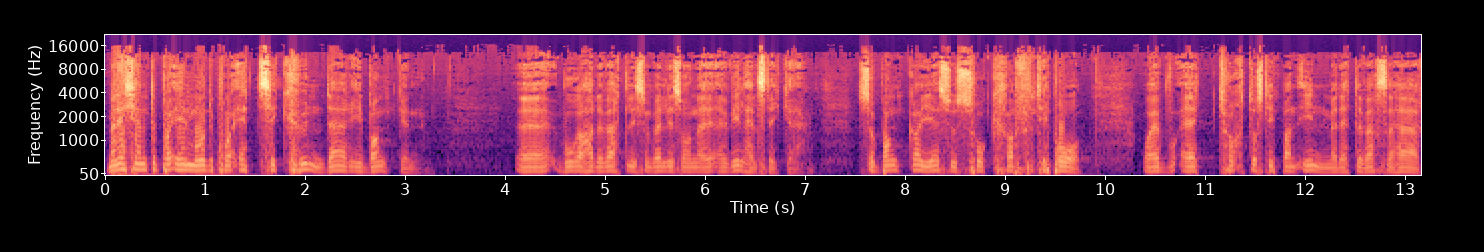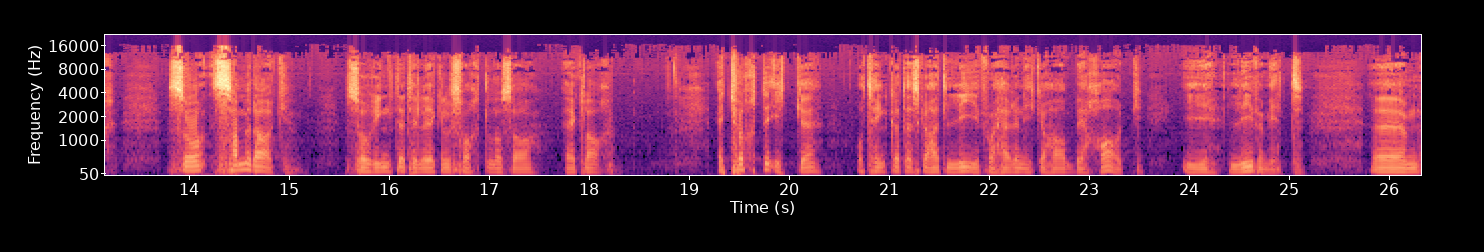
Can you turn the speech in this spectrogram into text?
Men jeg kjente på en måte på ett sekund der i banken eh, hvor jeg hadde vært liksom veldig sånn jeg, jeg, vil helst ikke. Så banka Jesus så kraftig på, og jeg, jeg turte å slippe han inn med dette verset her. Så samme dag så ringte jeg til Egil Svartel og sa jeg er klar. Jeg turte ikke å tenke at jeg skal ha et liv hvor Herren ikke har behag i livet mitt. Um,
